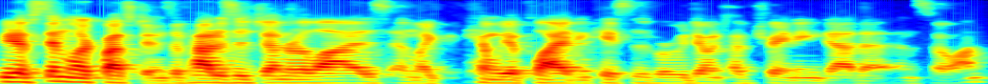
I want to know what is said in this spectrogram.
We'd have similar questions of how does it generalize and like can we apply it in cases where we don't have training data and so on.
